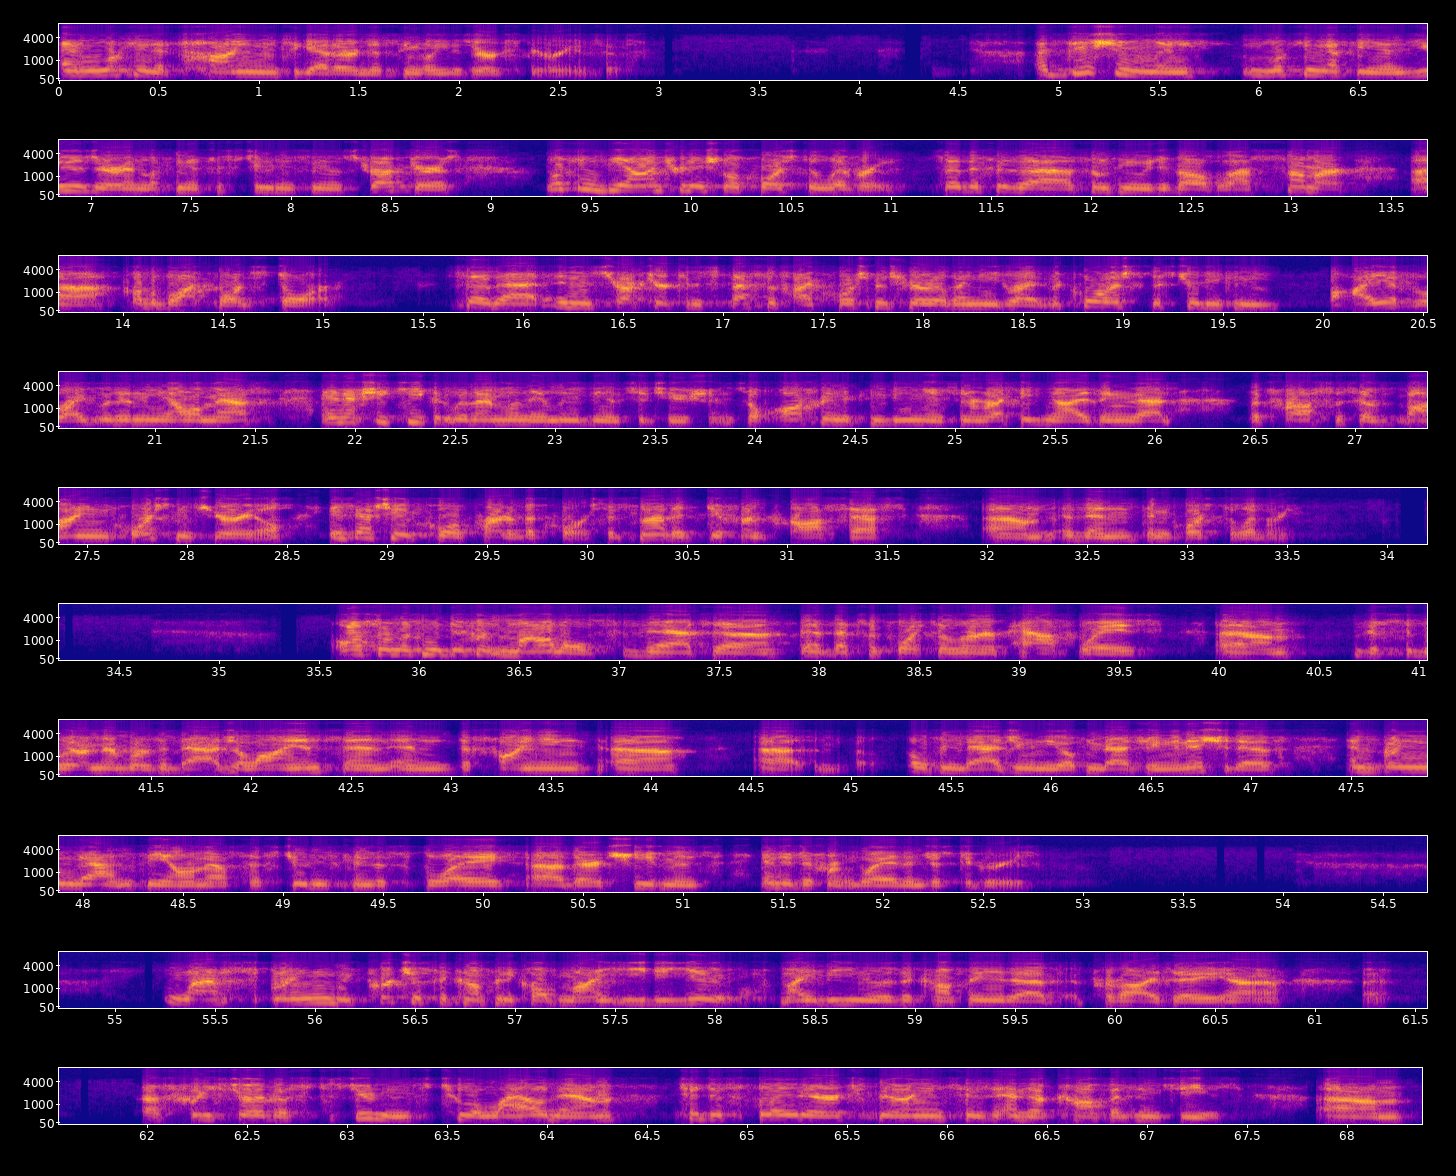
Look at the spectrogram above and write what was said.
and looking at tying them together into single user experiences. Additionally, looking at the end user and looking at the students and instructors, looking beyond traditional course delivery. So this is uh, something we developed last summer uh, called the Blackboard Store. So that an instructor can specify course material they need right in the course, the student can buy it right within the LMS, and actually keep it with them when they leave the institution. So offering the convenience and recognizing that the process of buying course material is actually a core part of the course. It's not a different process um, than, than course delivery. Also looking at different models that, uh, that, that, support the learner pathways. Um, this, we're a member of the Badge Alliance and, and defining uh, uh, open badging and the Open Badging Initiative and bringing that into the LMS so students can display uh, their achievements in a different way than just degrees. Last spring, we purchased a company called MyEDU. MyEDU is a company that provides a, uh, a free service to students to allow them to display their experiences and their competencies. Um,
